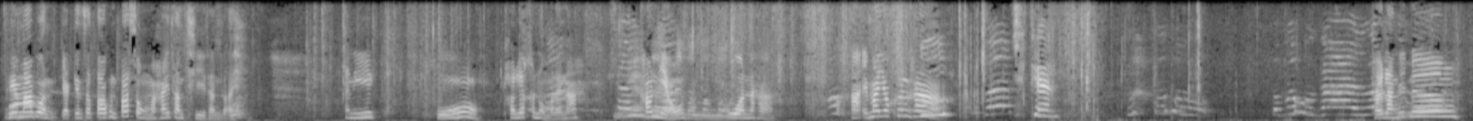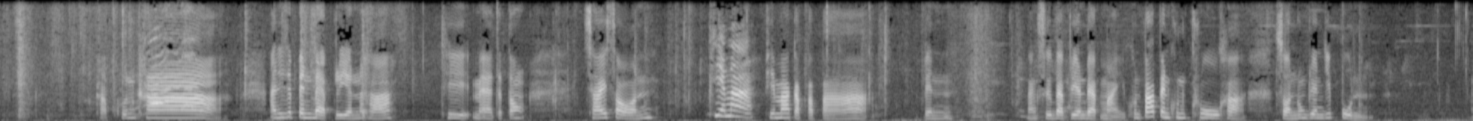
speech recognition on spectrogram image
พี่เอ็มมาบ่นอยากกินสตอคุณป้าส่งมาให้ทันทีทันใดอันนี้ โอ้เขาเรียกขนมอะไรนะข้าวเหนียวกวนนะคะอะเอ็มมายกขึ้นค่ะ Chicken. ถอยหลังนิดนึง ขอบคุณค่ะ อันนี้จะเป็นแบบเรียนนะคะ ที่แม่จะต้องใช้สอน Piema. พี่มากับป๊าป๊าเป็น หนังสือแบบเรียนแบบใหม่ คุณป้าเป็นคุณครูค่ะ สอนโรงเรียนญี่ปุ่น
